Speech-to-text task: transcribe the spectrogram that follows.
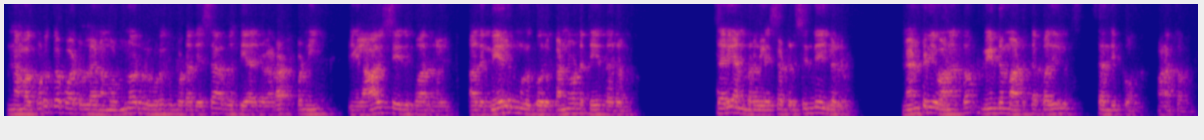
நம்ம கொடுக்கப்பட்டுள்ள நம்ம முன்னோர்கள் கொடுக்கப்பட்ட திசாபதி அதை அடாப்ட் பண்ணி நீங்கள் ஆய்வு செய்து பாருங்கள். அது மேலும் உங்களுக்கு ஒரு கண்ணோட்டத்தை தரும். சரி அன்பர்களை சற்று சிந்தியுங்கள். நன்றி வணக்கம். மீண்டும் அடுத்த பதிவில் சந்திப்போம். வணக்கம்.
